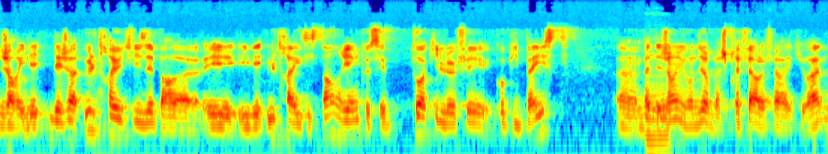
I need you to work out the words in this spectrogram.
genre, il est déjà ultra utilisé par euh, et il est ultra existant, rien que c'est toi qui le fais copy-paste, euh, bah, des mhm. gens ils vont dire bah, je préfère le faire avec Yohan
